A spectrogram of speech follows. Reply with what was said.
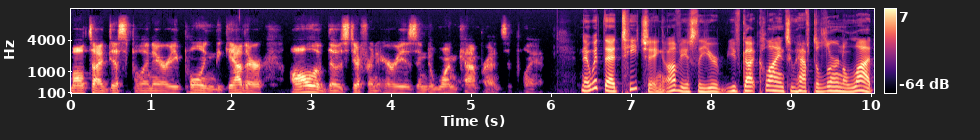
multidisciplinary, pulling together all of those different areas into one comprehensive plan. Now, with that teaching, obviously you're you've got clients who have to learn a lot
